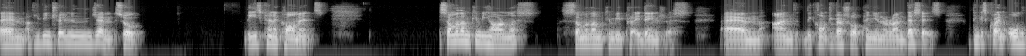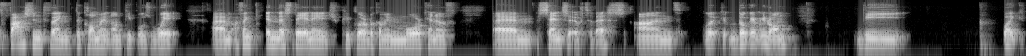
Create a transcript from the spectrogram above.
Um have you been training in the gym? So these kind of comments some of them can be harmless some of them can be pretty dangerous. Um and the controversial opinion around this is i think it's quite an old fashioned thing to comment on people's weight. Um i think in this day and age people are becoming more kind of um sensitive to this. And look don't get me wrong the like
